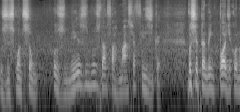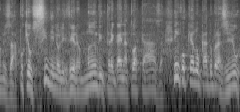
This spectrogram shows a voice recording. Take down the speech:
Os descontos são os mesmos da farmácia física. Você também pode economizar, porque o Sidney Oliveira manda entregar aí na tua casa, em qualquer lugar do Brasil.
